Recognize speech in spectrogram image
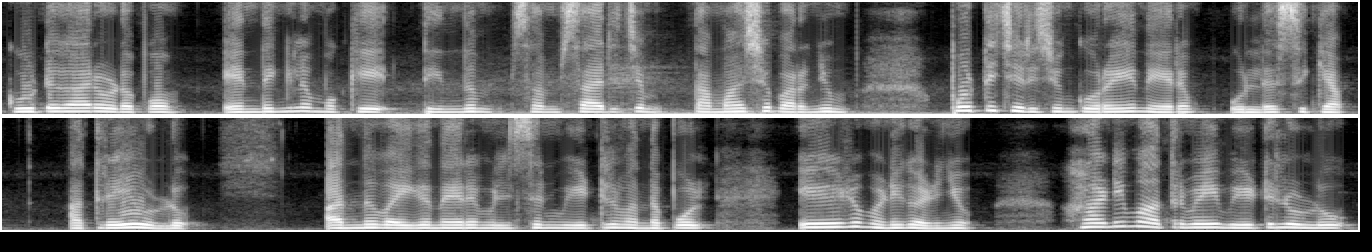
കൂട്ടുകാരോടൊപ്പം എന്തെങ്കിലുമൊക്കെ തിന്നും സംസാരിച്ചും തമാശ പറഞ്ഞും പൊട്ടിച്ചിരിച്ചും കുറേ നേരം ഉല്ലസിക്കാം. അത്രയേ ഉള്ളൂ അന്ന് വൈകുന്നേരം വിൽസൺ വീട്ടിൽ വന്നപ്പോൾ ഏഴു മണി കഴിഞ്ഞു. ഹണി മാത്രമേ വീട്ടിലുള്ളൂ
